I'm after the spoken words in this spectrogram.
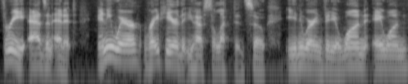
three adds an edit. anywhere right here that you have selected. So anywhere in video one, A1,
